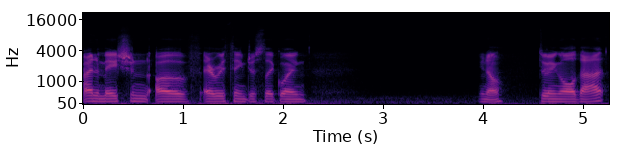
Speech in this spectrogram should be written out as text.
animation of everything just like going you know, doing all that.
